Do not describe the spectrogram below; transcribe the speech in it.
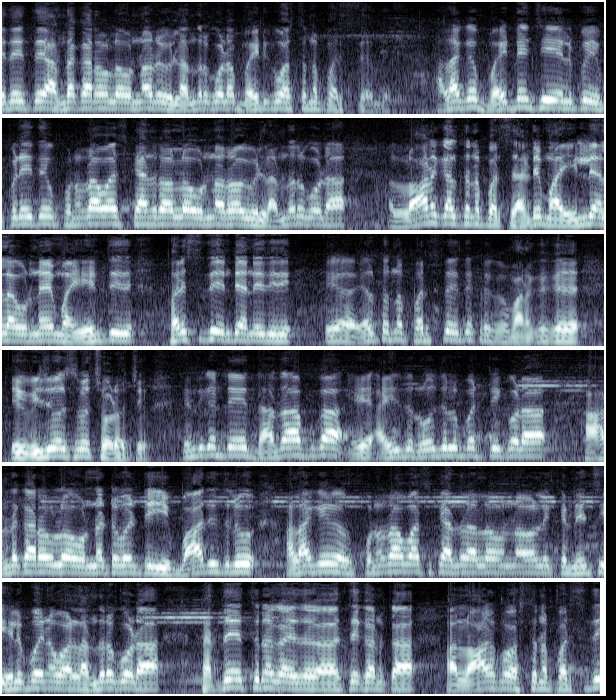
ఏదైతే అంధకారంలో ఉన్నారో వీళ్ళందరూ కూడా బయటికి వస్తున్న పరిస్థితి ఉంది. అలాగే బయట నుంచి వెళ్ళిపోయి ఎప్పుడైతే పునరావాస కేంద్రాల్లో ఉన్నారో వీళ్ళందరూ కూడా లోనకి వెళ్తున్న పరిస్థితి. అంటే మా ఇల్లు ఎలా ఉన్నాయి మా ఏంటి పరిస్థితి ఏంటి అనేది వెళ్తున్న పరిస్థితి అయితే ఇక్కడ మనకి ఈ విజువల్స్లో చూడవచ్చు ఎందుకంటే దాదాపుగా ఐదు రోజులు బట్టి కూడా అంధకారంలో ఉన్నటువంటి ఈ బాధితులు అలాగే పునరావాస కేంద్రాల్లో ఉన్న వాళ్ళు ఇక్కడ నుంచి వెళ్ళిపోయిన వాళ్ళందరూ కూడా పెద్ద ఎత్తున అయితే కనుక ఆ లోనకు వస్తున్న పరిస్థితి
